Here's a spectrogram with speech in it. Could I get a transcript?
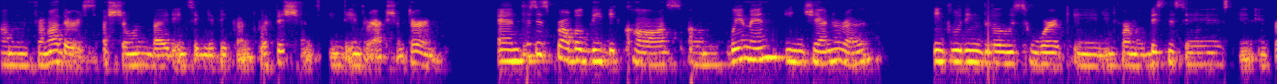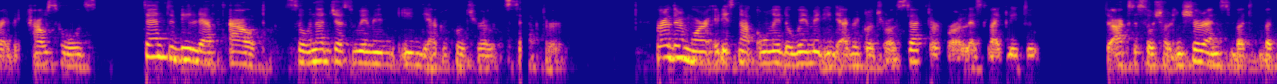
um, from others, as shown by the insignificant coefficient in the interaction term. And this is probably because um, women in general, including those who work in informal businesses, in, in private households, tend to be left out. So not just women in the agricultural sector. Furthermore, it is not only the women in the agricultural sector who are less likely to, to access social insurance, but, but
